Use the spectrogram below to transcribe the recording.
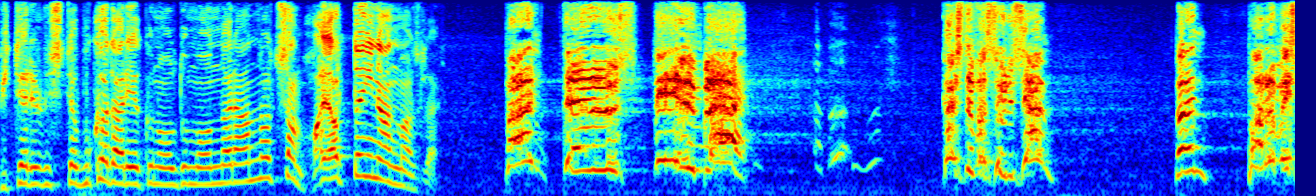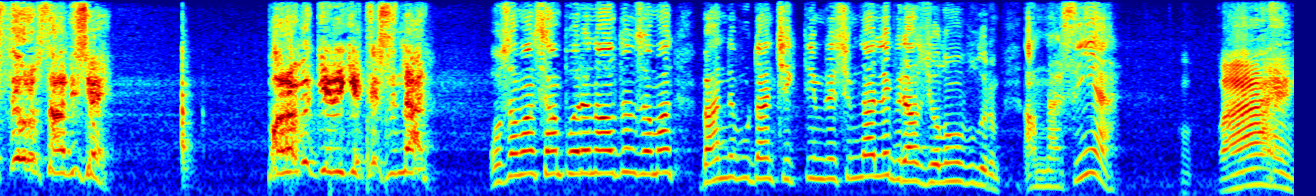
Bir teröriste bu kadar yakın olduğumu onlara anlatsam hayatta inanmazlar. Ben terörist değilim be! Kaç defa söyleyeceğim? Ben paramı istiyorum sadece. Paramı geri getirsinler. O zaman sen paranı aldığın zaman ben de buradan çektiğim resimlerle biraz yolumu bulurum. Anlarsın ya. Vay.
